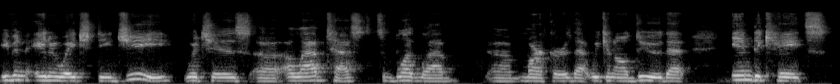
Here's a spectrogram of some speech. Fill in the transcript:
Even 8-OHDG, which is uh, a lab test, it's a blood lab uh, marker that we can all do that indicates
